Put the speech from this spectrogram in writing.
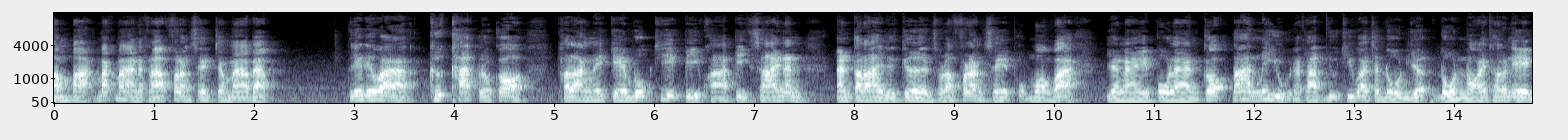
ลำบากมากๆนะครับ ฝรั่งเศสจะมาแบบเรียกได้ว่าคึกคักแล้วก็พลังในเกมรุกที่ปีกขวาปีกซ้ายนั่น อันตรายเหลือเกินสำหรับฝรั่งเศส ผมมองว่ายังไงโปแลนด์ก็ต้านไม่อยู่นะครับ อยู่ที่ว่าจะโดนเยอะโดนน้อยเท่านั้นเอง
